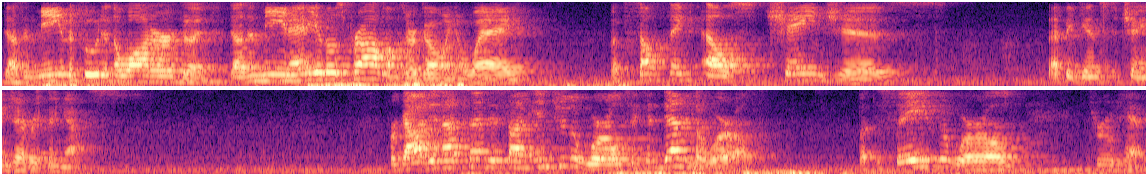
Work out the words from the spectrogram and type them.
Doesn't mean the food and the water are good. Doesn't mean any of those problems are going away. But something else changes that begins to change everything else. For God did not send his Son into the world to condemn the world, but to save the world through him.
